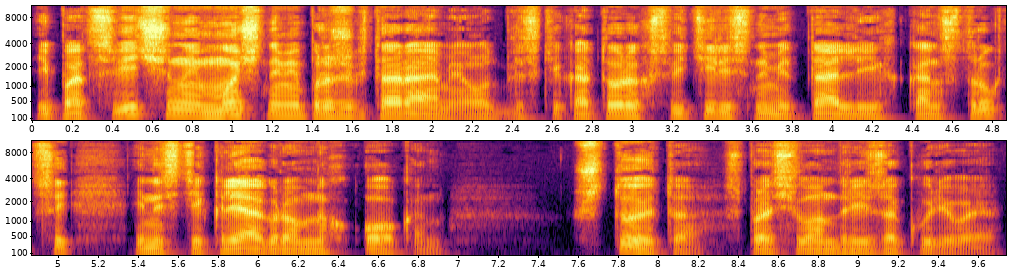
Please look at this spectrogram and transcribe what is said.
и подсвечены мощными прожекторами, отблески которых светились на металле их конструкций и на стекле огромных окон. «Что это?» — спросил Андрей, закуривая.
